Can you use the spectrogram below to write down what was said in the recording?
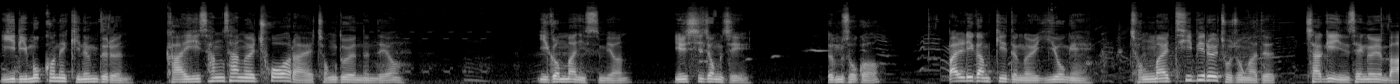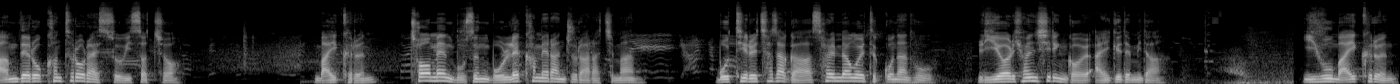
이 리모컨의 기능들은 가히 상상을 초월할 정도였는데요. 이것만 있으면 일시정지, 음소거, 빨리 감기 등을 이용해 정말 TV를 조종하듯 자기 인생을 마음대로 컨트롤할 수 있었죠. 마이클은 처음엔 무슨 몰래카메라인 줄 알았지만 모티를 찾아가 설명을 듣고 난 후 리얼 현실인 걸 알게 됩니다. 이후 마이클은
